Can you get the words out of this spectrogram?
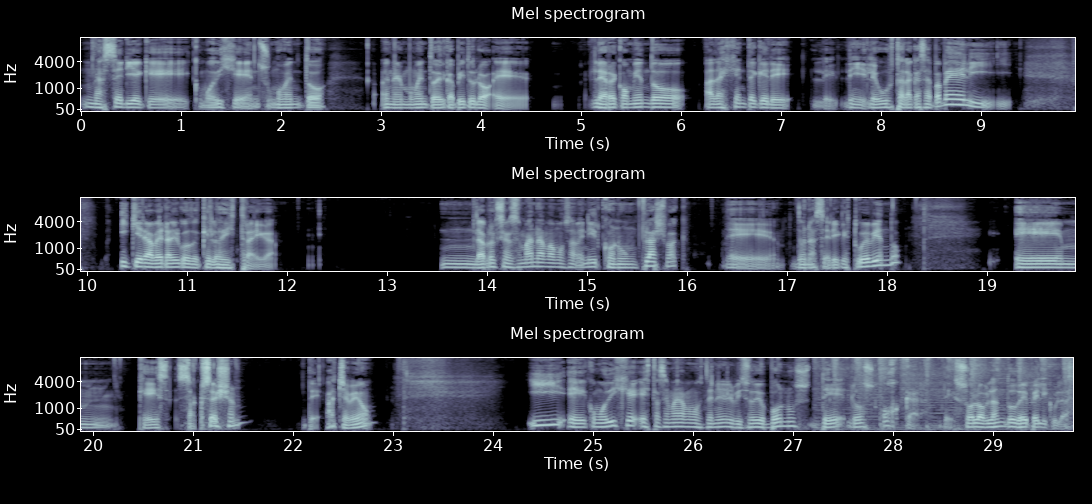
Una serie que, como dije en su momento, en el momento del capítulo, eh, le recomiendo a la gente que le, le, gusta la casa de papel y, y, quiera ver algo que los distraiga. Mm, la próxima semana vamos a venir con un flashback eh, de una serie que estuve viendo, em, que es Succession de HBO. Y eh, como dije, esta semana vamos a tener el episodio bonus de los Oscar, de solo hablando de películas.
